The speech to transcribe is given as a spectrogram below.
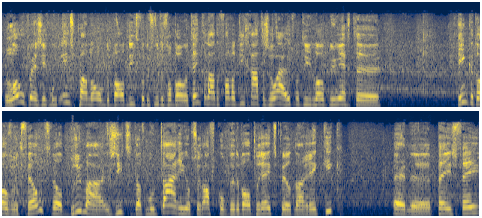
lopen en zich moet inspannen om de bal niet voor de voeten van Boateng te laten vallen. Die gaat er zo uit, want die loopt nu echt uh, hinkend over het veld. Terwijl Bruma ziet dat Montari op zich afkomt en de bal breed speelt naar Rekiek. En uh, eh, PSV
